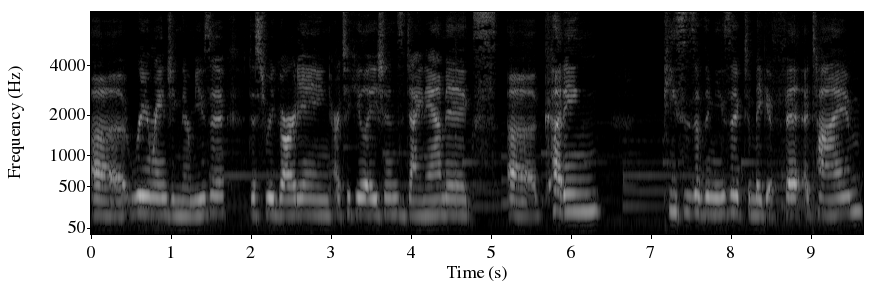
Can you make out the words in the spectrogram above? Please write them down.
uh, rearranging their music, disregarding articulations, dynamics, uh, cutting pieces of the music to make it fit a time.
